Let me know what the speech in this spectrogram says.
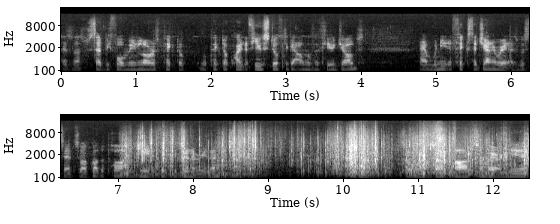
as I said before, me and Laura's picked up we picked up quite a few stuff to get on with a few jobs, and we need to fix the generator as we said. So I've got the part in here to fix the generator. So I've got a part somewhere in here.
